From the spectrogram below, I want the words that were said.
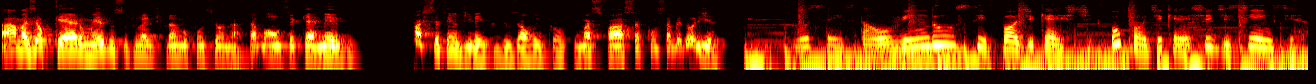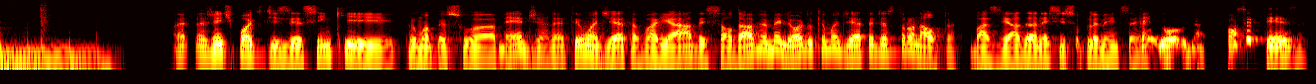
Ah, mas eu quero mesmo se o filé de frango funcionar. Tá bom, você quer mesmo? Acho que você tem o direito de usar o whey protein, mas faça com sabedoria. Você está ouvindo o Si Podcast, o podcast de ciência. A, gente pode dizer assim que para uma pessoa média, né, ter uma dieta variada e saudável é melhor do que uma dieta de astronauta, baseada nesses suplementos aí. Sem dúvida, com certeza.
